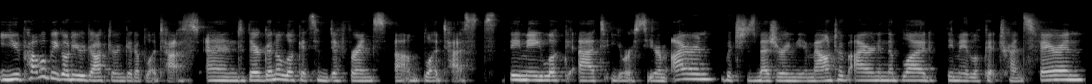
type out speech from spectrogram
you'd probably go to your doctor and get a blood test, and they're going to look at some different um, blood tests. They may look at your serum iron, which is measuring the amount of iron in the blood. They may look at transferrin,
